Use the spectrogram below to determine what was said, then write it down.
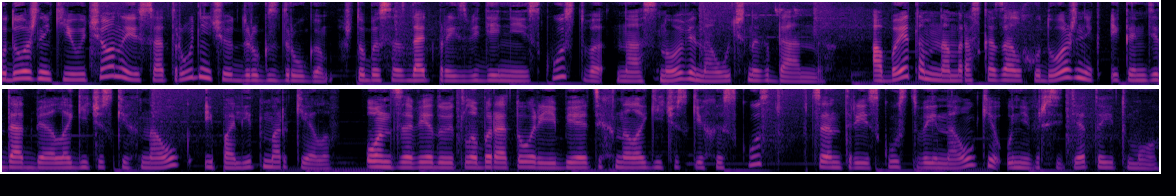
Художники и ученые сотрудничают друг с другом, чтобы создать произведение искусства на основе научных данных. Об этом нам рассказал художник и кандидат биологических наук Ипполит Маркелов. Он заведует лабораторией биотехнологических искусств в Центре искусства и науки Университета ИТМО.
